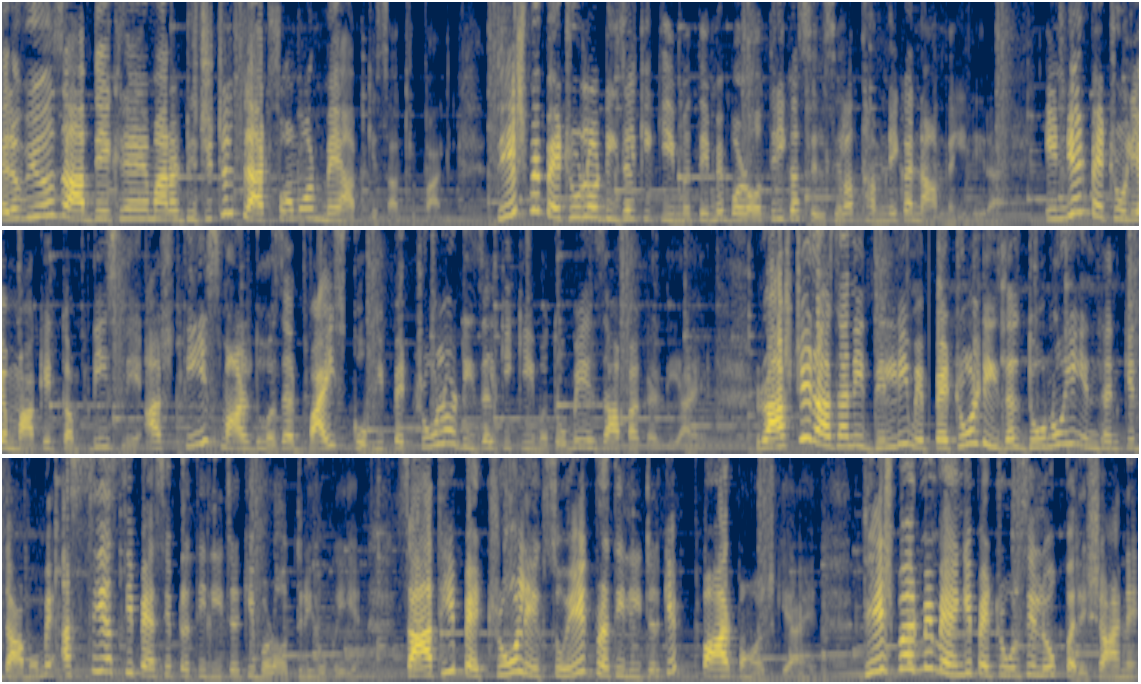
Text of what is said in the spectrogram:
हेलो व्यूअर्स आप देख रहे हैं हमारा डिजिटल प्लेटफॉर्म और मैं आपके साथ रूपाली। देश में पेट्रोल और डीजल की कीमतें में बढ़ोतरी का सिलसिला थमने का नाम नहीं ले रहा है। इंडियन पेट्रोलियम मार्केट कंपनीज़ ने आज 30 मार्च 2022 को भी पेट्रोल और डीजल की कीमतों में इजाफा कर दिया है। राष्ट्रीय राजधानी दिल्ली में पेट्रोल डीजल दोनों ही ईंधन के दामों में 80-80 पैसे प्रति लीटर की बढ़ोतरी हो गई है। साथ ही पेट्रोल 101 प्रति लीटर के पार पहुँच गया है। देश भर में महँगे पेट्रोल से लोग परेशान हैं।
